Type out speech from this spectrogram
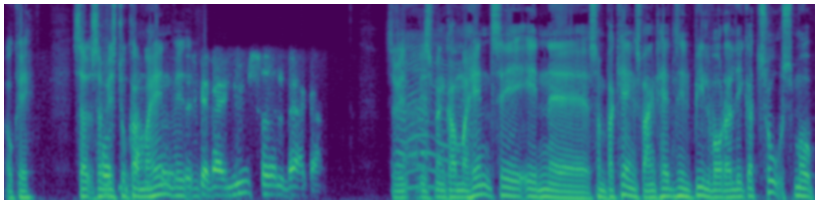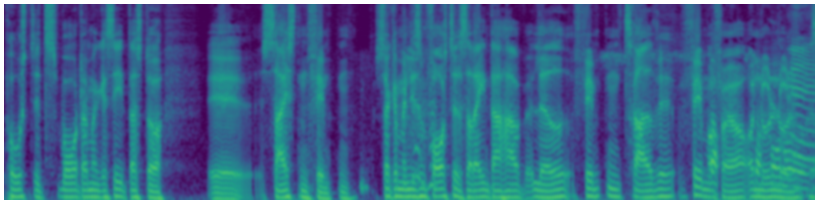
Okay. Så, så hvis du kommer hen... Det skal være en ny seddel hver gang. Så hvis, hvis man kommer hen til en, øh, som parkeringsvagt, hen til en bil, hvor der ligger to små post-its, hvor der, man kan se, der står øh, 16-15, så kan man ligesom forestille sig, at der er en, der har lavet 15, 30, 45 og 00. Så,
